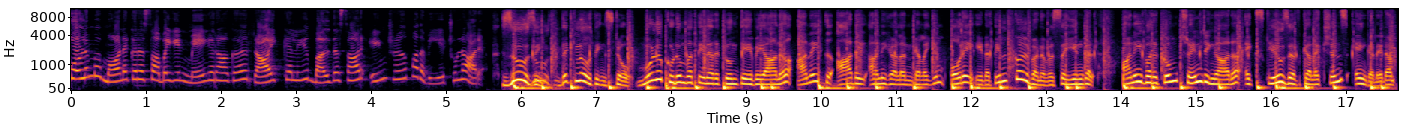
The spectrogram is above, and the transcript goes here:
கொழும்பு மாநகர சபையின் மேயராக ராய்கலி பல்தசார் இன்று பதவியேற்றுள்ளார். ஜூசி தி க்ளோத்திங் ஸ்டோர் முழு குடும்பத்தினருக்கும் தேவையான அனைத்து ஆடை அணிகலன்களையும் ஒரே இடத்தில் கொள்வனவு செய்யுங்கள். அனைவருக்கும் ட்ரெண்டிங்கான எக்ஸ்க்ளூசிவ் கலெக்ஷன்ஸ் எங்களிடம்.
